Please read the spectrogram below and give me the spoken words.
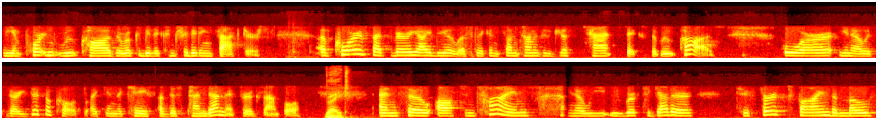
the important root cause or what could be the contributing factors. Of course, that's very idealistic, and sometimes we just can't fix the root cause. Or, you know, it's very difficult, like in the case of this pandemic, for example. Right. And so oftentimes, you know, we, we work together to first find the most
